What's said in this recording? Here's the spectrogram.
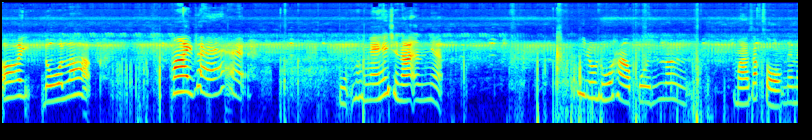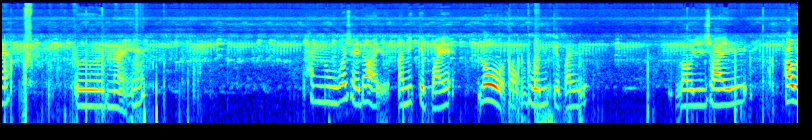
อ้ยโดนลาก ไม่แพ้ผมทำไงให้ชนะอันเนี่ยพี่รู้รู้หาปืนมั่งมาสักสองได้ไหมเออไหนธนูก็ใช้ได้ อันนี้เก็บไว้ โล่สองตัวนี้เก็บไว้เลย เราจะใช้ฮาเว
